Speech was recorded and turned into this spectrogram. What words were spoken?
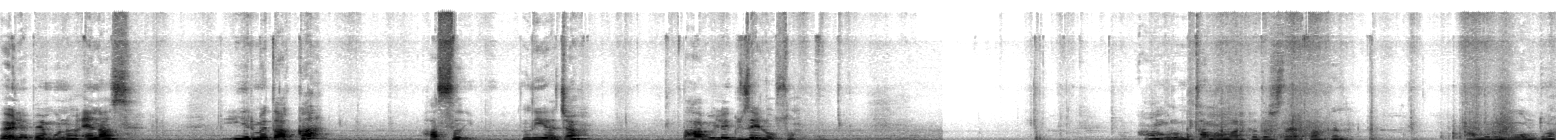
Böyle ben bunu en az 20 dakika hasılayacağım. Daha böyle güzel olsun. Hamurum tamam arkadaşlar. Bakın. Hamurum oldu.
